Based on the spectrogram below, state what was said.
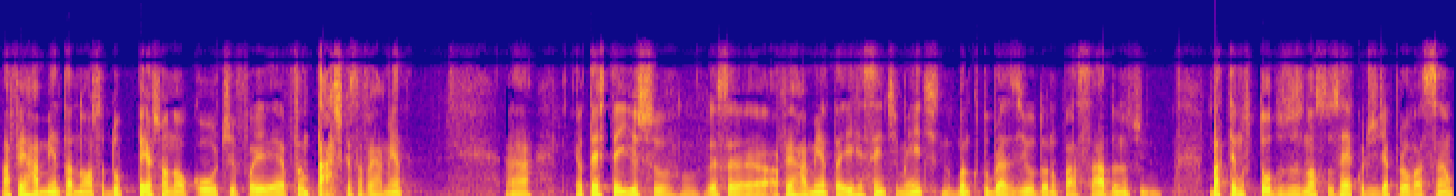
a ferramenta nossa do Personal Coach foi é, fantástica essa ferramenta. É, eu testei isso, essa, a ferramenta aí recentemente, no Banco do Brasil, do ano passado. Nós batemos todos os nossos recordes de aprovação.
